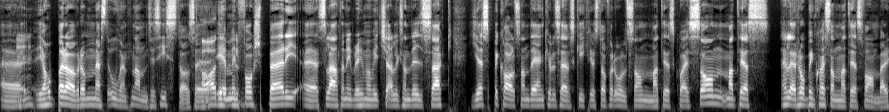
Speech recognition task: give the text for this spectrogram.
Eh, Mm. Jag hoppar över de mest oväntat namn till sist då, så Ja, är Emil väl- Forsberg, eh, Zlatan Ibrahimovic, Alexander Isak, Jesper Karlsson, Dejan Kulusevski, Kristoffer Olsson, Mattias Quaison, Mattias, eller Robin Quaison, Mattias Svanberg.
